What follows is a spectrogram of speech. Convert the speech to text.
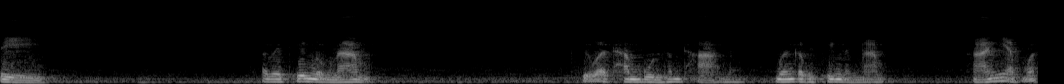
สี่ถ้าไปทิ้งลงน้ำคือว่าทำบุญทำทานเหมือนกับไปทิ้งลงน้ำหายเงียบหมด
